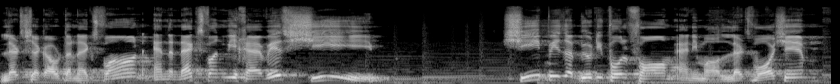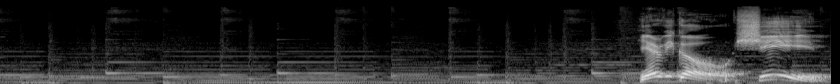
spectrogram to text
Let's check out the next one and the next one we have is sheep. Sheep is a beautiful farm animal. Let's wash him. Here we go. Sheep.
